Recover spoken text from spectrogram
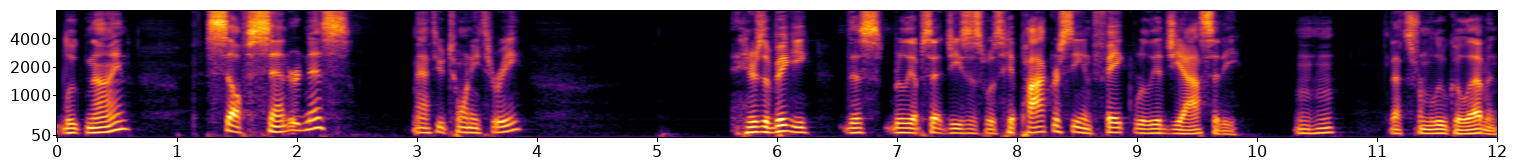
Luke 9. Self centeredness, Matthew 23 here's a biggie. This really upset Jesus was hypocrisy and fake religiosity. Mm-hmm. That's from Luke 11.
